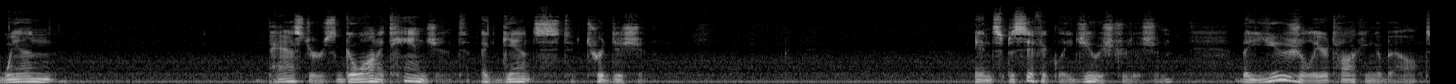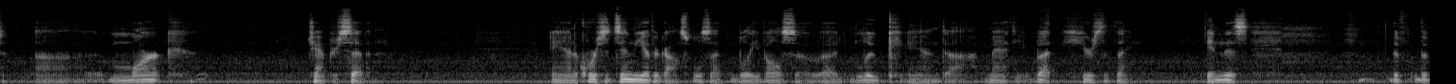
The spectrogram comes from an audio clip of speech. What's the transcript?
when pastors go on a tangent against tradition, and specifically Jewish tradition, they usually are talking about uh, Mark chapter 7. And of course, it's in the other Gospels, I believe, also uh, Luke and uh, Matthew. But here's the thing: in this, the the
